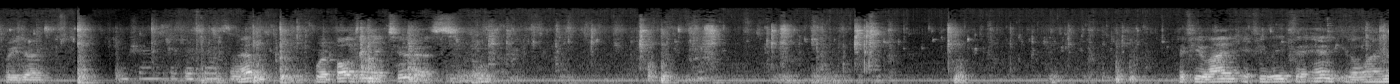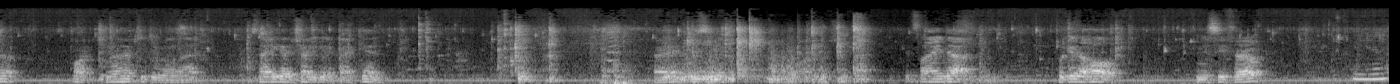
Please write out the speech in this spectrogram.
What are you doing? I'm trying to get this out so Yep, we're bolting it to this. If you line, if you leave the end, it'll line up. Watch, you don't have to do all that. Now you gotta try to get it back in. Alright, see? It's lined up. Look at the hole. Can you see through? Yeah.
